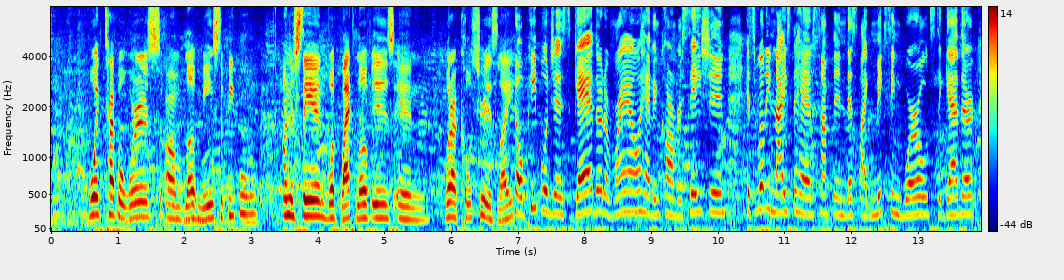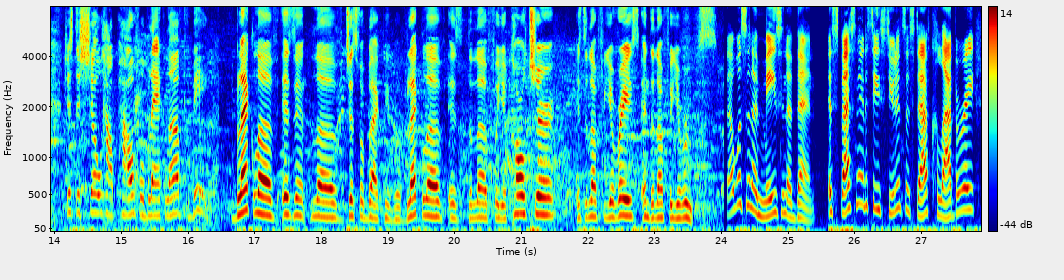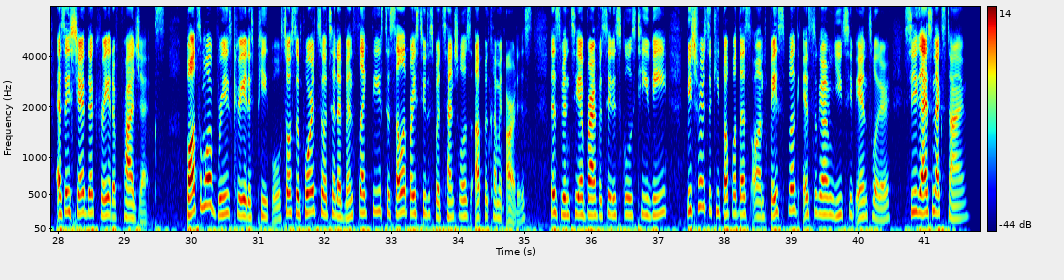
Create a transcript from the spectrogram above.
what type of words um, love means to people, understand what black love is and what our culture is like. You know, people just gathered around having conversation. It's really nice to have something that's like mixing worlds together just to show how powerful black love can be. Black love isn't love just for black people. Black love is the love for your culture, it's the love for your race, and the love for your roots. That was an amazing event. It's fascinating to see students and staff collaborate as they share their creative projects. Baltimore breeds creative people, so it's important to attend events like these to celebrate students' potential as up and coming artists. This has been Tia Bryan for City Schools TV. Be sure to keep up with us on Facebook, Instagram, YouTube, and Twitter. See you guys next time.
